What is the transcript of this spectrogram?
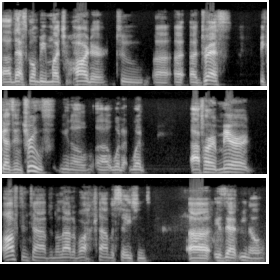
uh, that's going to be much harder to uh, address because in truth, you know, what what I've heard mirrored oftentimes in a lot of our conversations uh, is that you know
